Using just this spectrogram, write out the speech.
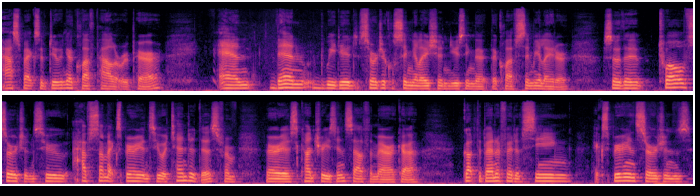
aspects of doing a cleft palate repair. And then we did surgical simulation using the, the cleft simulator. So the 12 surgeons who have some experience who attended this from various countries in South America got the benefit of seeing experienced surgeons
